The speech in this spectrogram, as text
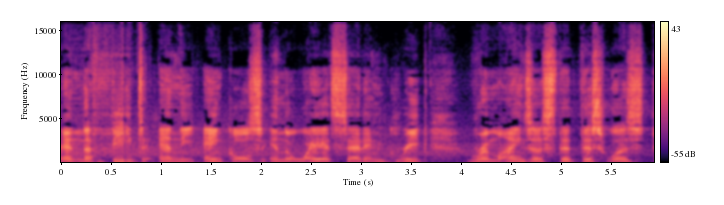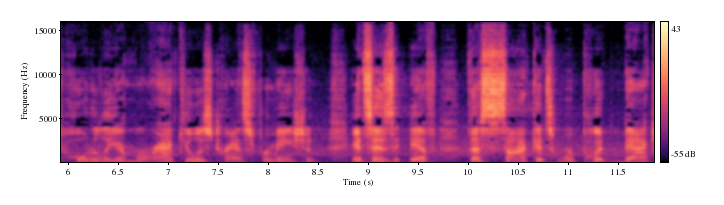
And the feet and the ankles, in the way it's said in Greek, reminds us that this was totally a miraculous transformation. It's as if the sockets were put back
